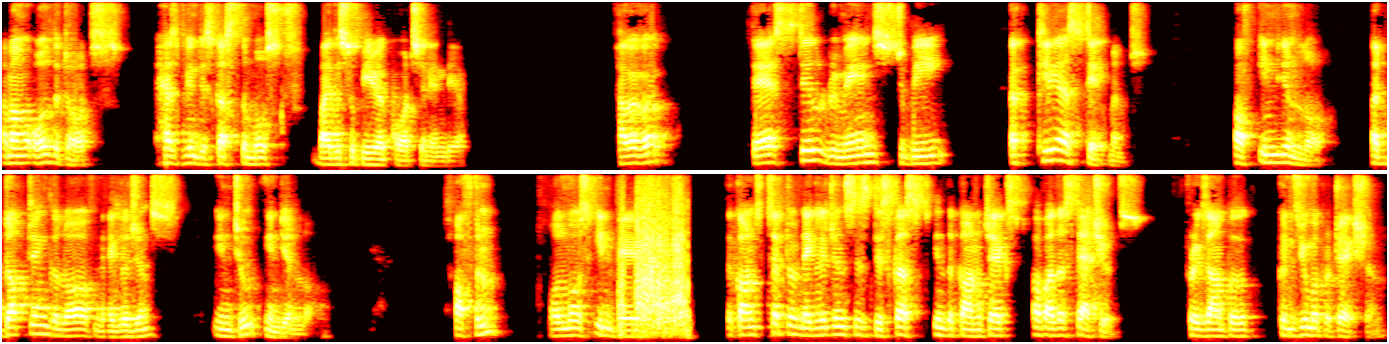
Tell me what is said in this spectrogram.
among all the torts has been discussed the most by the superior courts in India. However, there still remains to be a clear statement of Indian law adopting the law of negligence into Indian law. Often, almost invariably, the concept of negligence is discussed in the context of other statutes. For example, consumer protection,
